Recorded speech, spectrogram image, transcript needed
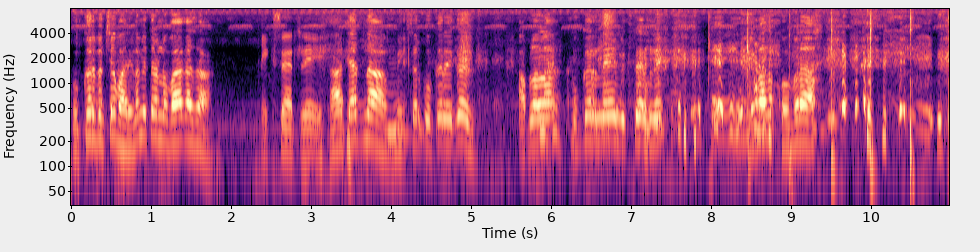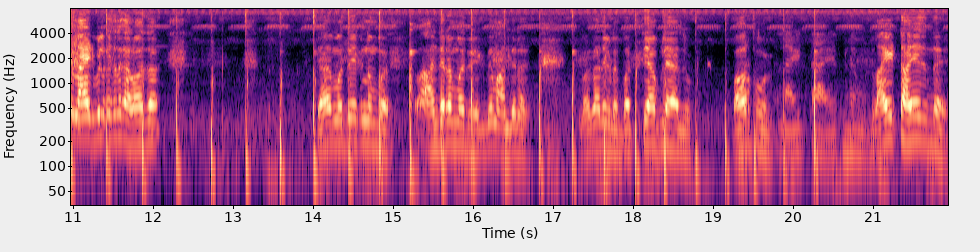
कुकरपेक्षा भारी ना मित्रांनो बघा कसा. मिक्सर रे. हा त्यात ना मिक्सर कुकर एकच. आपल्याला कुकर नाही मिक्सर नाही माझा खोबरा. नुसतं लाइट बिल कशाला घालवायचा? त्यामध्ये एक नंबर अंधेरामध्ये एकदम अंधेरा आहे बघा तिकडे बत्ती आपल्या अजून पॉवरफुल लाइट तर आहेत ना म्हणून. लाइट आहेच नाही.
